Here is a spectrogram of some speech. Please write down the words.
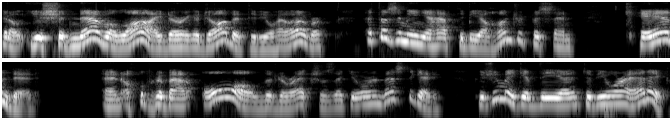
you know, you should never lie during a job interview. However, that doesn't mean you have to be 100% candid and open about all the directions that you are investigating because you may give the uh, interviewer a headache.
